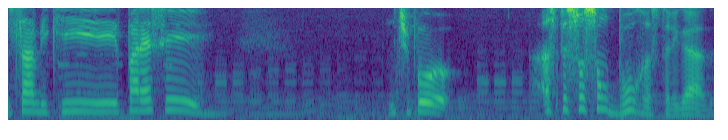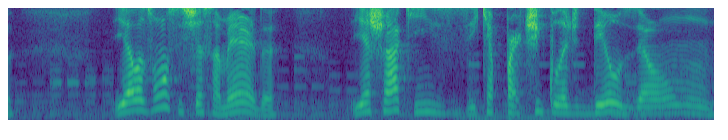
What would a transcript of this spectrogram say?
sabe que parece. Tipo. As pessoas são burras, tá ligado? E elas vão assistir essa merda e achar que, que a partícula de Deus é um,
